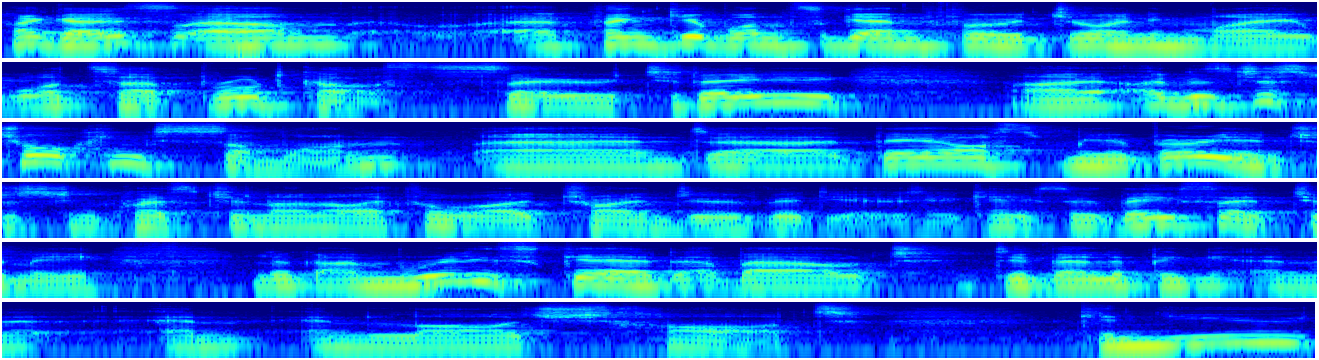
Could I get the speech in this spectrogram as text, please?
Hi guys, um, uh, thank you once again for joining my WhatsApp broadcast. So today I, I was just talking to someone and uh, they asked me a very interesting question and I thought I'd try and do a video. Okay, so they said to me, look, I'm really scared about developing an, an enlarged heart. Can you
